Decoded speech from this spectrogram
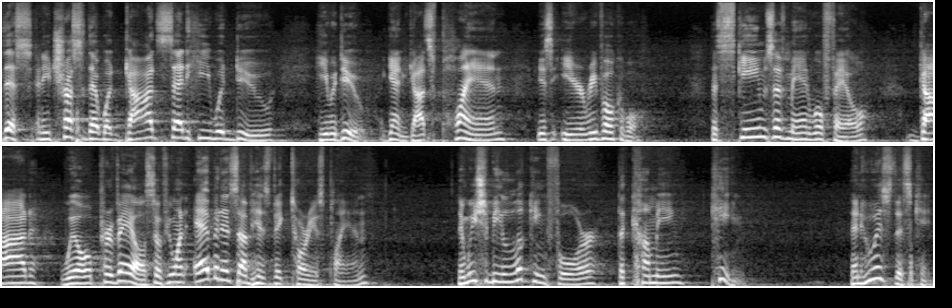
this, and he trusted that what God said he would do, he would do. Again, God's plan is irrevocable. The schemes of man will fail, God will prevail. So if you want evidence of his victorious plan, then we should be looking for the coming king. Then who is this king?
